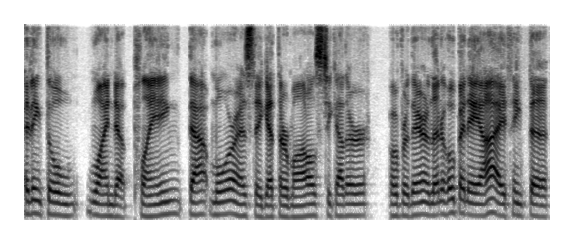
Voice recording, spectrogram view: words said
I think they'll wind up playing that more as they get their models together over there and then OpenAI I think the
